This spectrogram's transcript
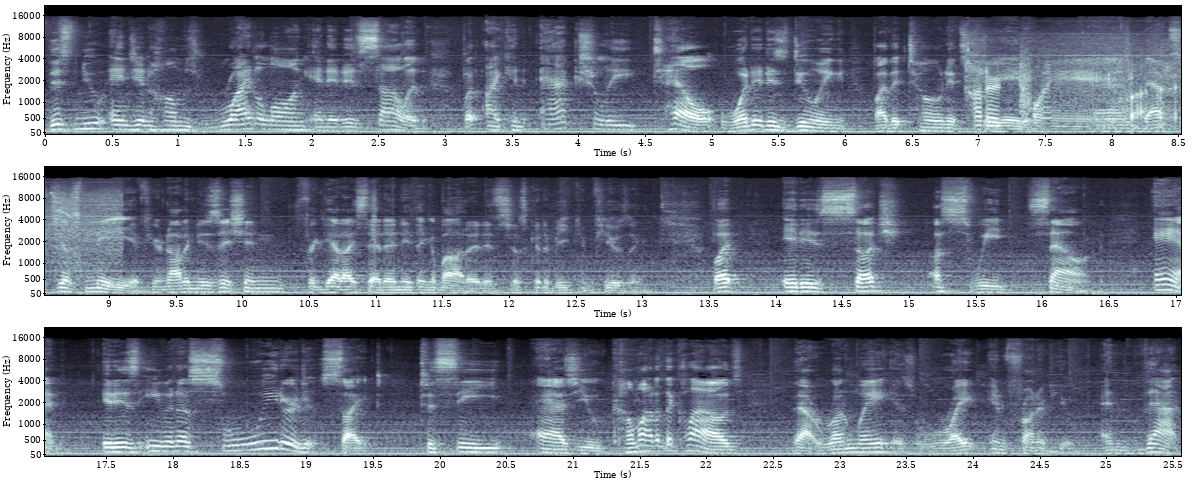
This new engine hums right along and it is solid, but I can actually tell what it is doing by the tone it's creating. 125 And that's minutes. just me. If you're not a musician, forget I said anything about it. It's just going to be confusing. But it is such a sweet sound. And it is even a sweeter sight to see as you come out of the clouds. That runway is right in front of you, and that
